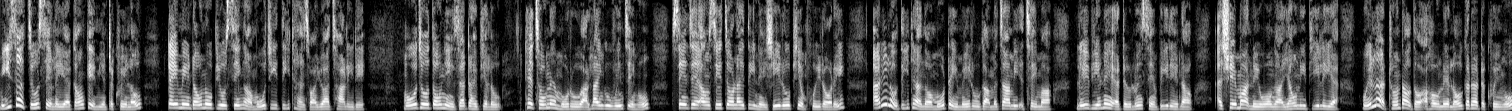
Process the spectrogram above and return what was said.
မီးဆက်ကျိုးစင်လျက်ကောင်းကင်မြင်တစ်ခွင်လုံးတိမ်မင်တုံးတို့ပြိုစင်းကမိုးကြီးတီးထန်စွာရွာချလေတယ်။မိုးကြိုးသုံးငိမ်ဇက်တိုက်ပြလို့ထက်ချုံတဲ့မိုးတို့ကလှိုင်ကူဝင်းကျင်ကိုစင်ကြယ်အောင်ဆေးကြောလိုက်သည့်နဲ့ရေတို့ဖြင့်ဖွေးတော်တယ်။အဲဒီလိုတီးထန်သောမိုးတိမ်မဲတို့ကမကြမီအချိန်မှာလေပြင်းနဲ့အတူလွင့်စင်ပြီးတဲ့နောက်အရှိမနေဝန်းကရောင်နီပြေးလျက်ဝင်းလက်ထွန်းတောက်သောအဟုန်နဲ့လောကရက်တခွင်ကို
